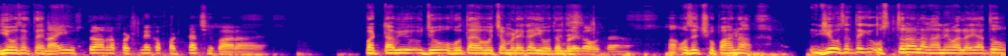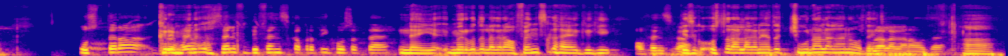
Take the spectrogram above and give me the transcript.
ये हो सकता है। नाई उस्ता रपटने का पट्टा छिपा रहा है। पट्टा भी जो होता है वो चमड़े का ही होता है चमड़े का होता है हाँ, उसे छुपाना। ये हो सकता है कि उस तरह लगाने वाला या तो उस तरह वो सेल्फ डिफेंस का प्रतीक हो सकता है। नहीं मेरे को तो लग रहा है ऑफेंस का है क्योंकि ऑफेंस का। किसी को उस तरह लगाना है तो चूना लगाना होता है। लगाना होता है। हाँ।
